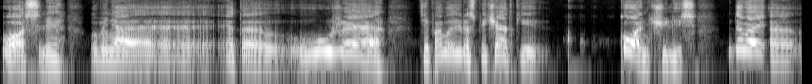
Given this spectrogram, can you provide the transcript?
«После. У меня э, это уже типовые распечатки кончились. Давай э,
